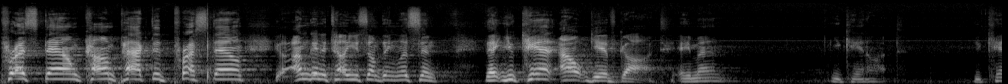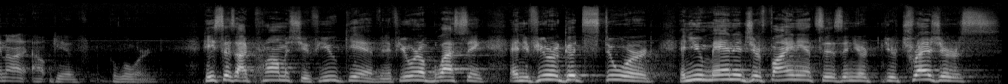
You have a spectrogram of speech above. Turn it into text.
pressed down, compacted, pressed down. I'm going to tell you something, listen, that you can't outgive God. Amen? You cannot. You cannot outgive the Lord. He says, I promise you, if you give and if you're a blessing and if you're a good steward and you manage your finances and your, your treasures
